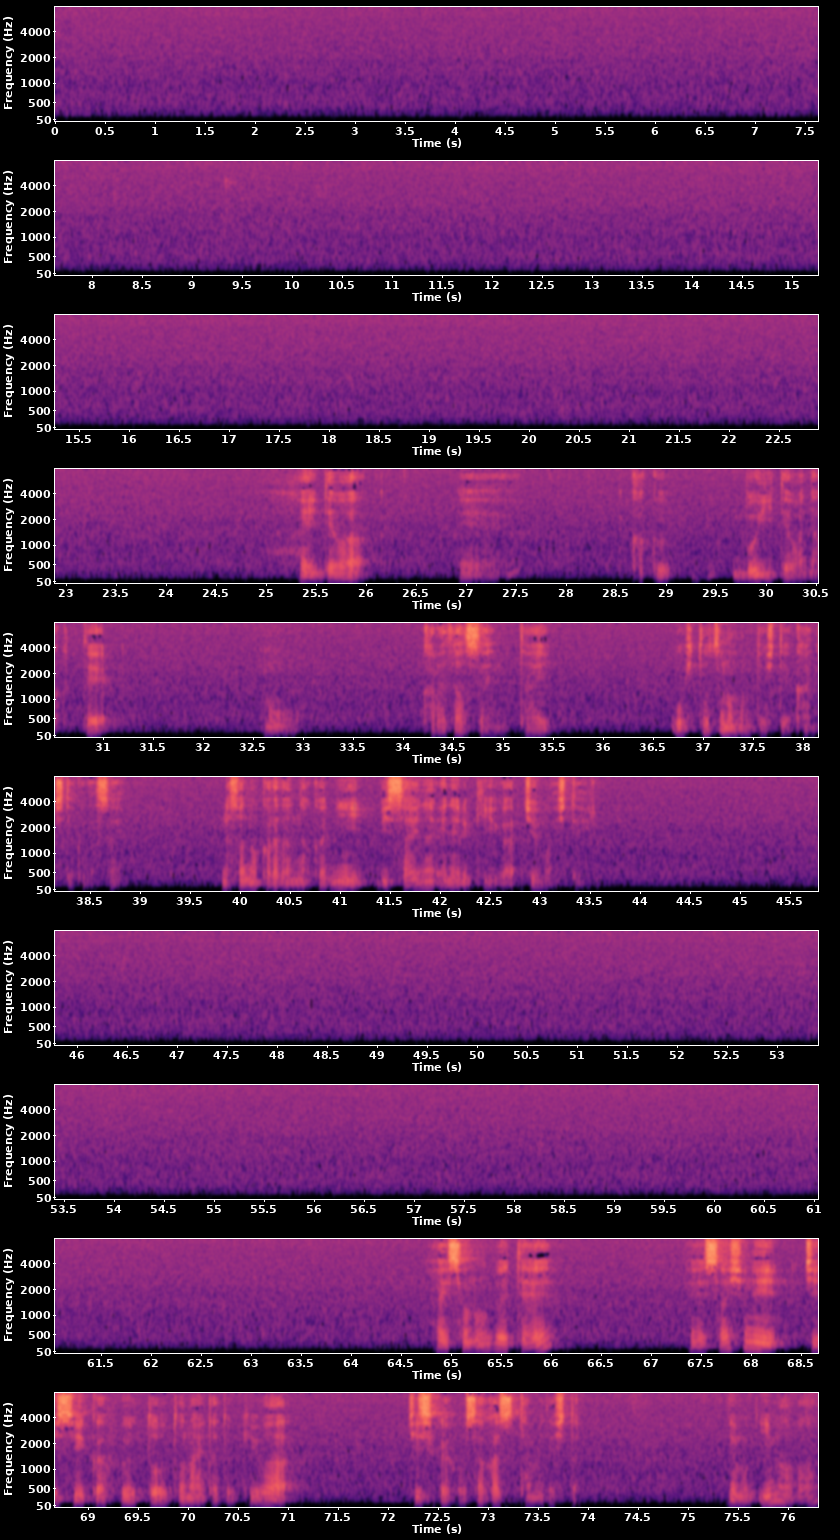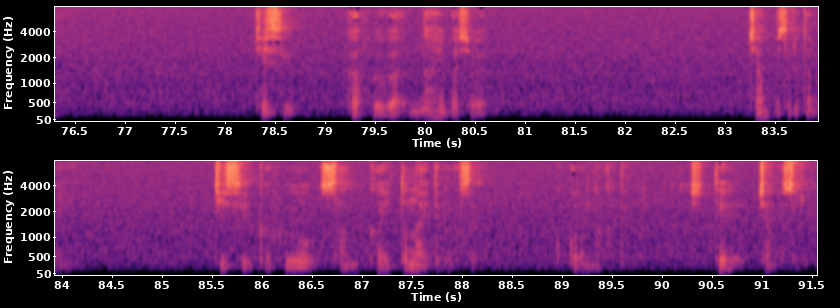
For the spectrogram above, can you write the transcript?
はいでは、えー、各部位ではなくてもう体全体を一つのものとして感じてください。皆さんの体の中に微細なエネルギーが充満しているはその上で、えー、最初に「地水化風」と唱えた時は小さい画風を探すためでした。でも今は小さい画風がない場所へジャンプするために小さい画風を3回唱えてください。心の中で。そしてジャンプする。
